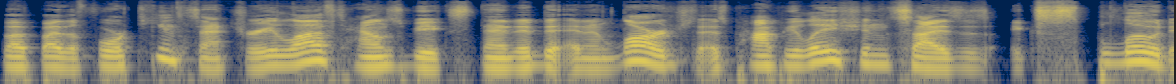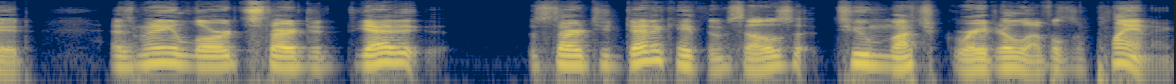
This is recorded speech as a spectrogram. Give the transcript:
But by the 14th century, a lot of towns would be extended and enlarged as population sizes exploded, as many lords started to get started to dedicate themselves to much greater levels of planning.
